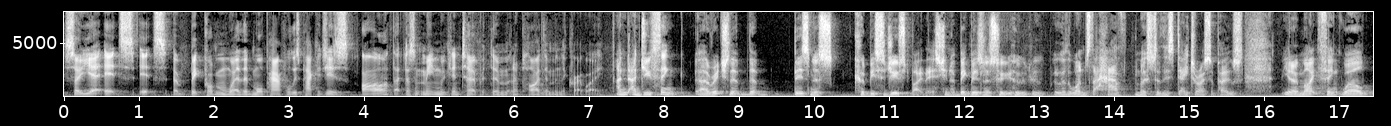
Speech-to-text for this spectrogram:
So yeah, it's it's a big problem where the more powerful these packages are, that doesn't mean we can interpret them and apply them in the correct way. And and do you think, uh, Rich, that that business could be seduced by this. You know, big business who, who, who are the ones that have most of this data, I suppose, you know, might think, well,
